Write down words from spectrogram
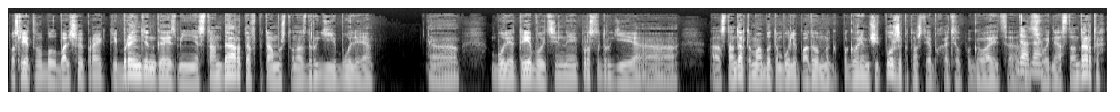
После этого был большой проект ребрендинга, изменения стандартов, потому что у нас другие более а, более требовательные, просто другие а, а, стандарты. Мы об этом более подробно поговорим чуть позже, потому что я бы хотел поговорить да, сегодня да. о стандартах.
